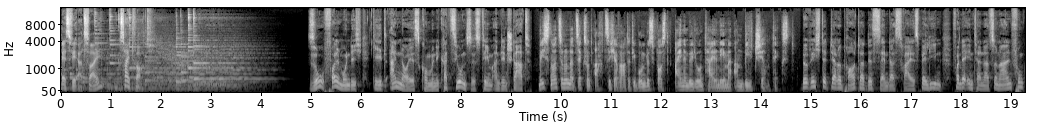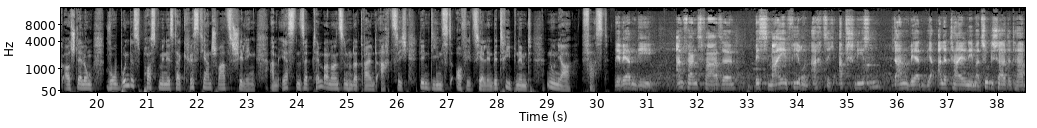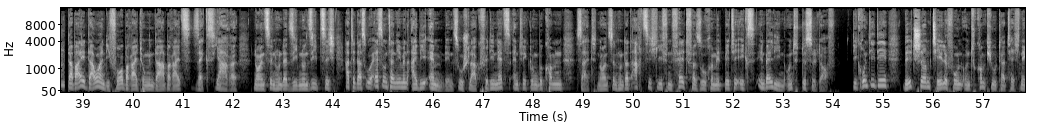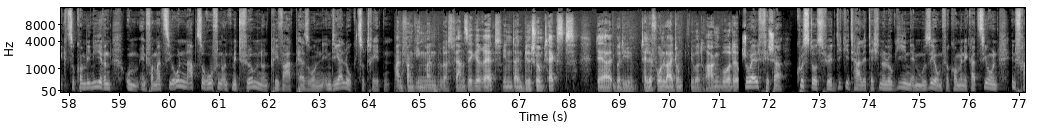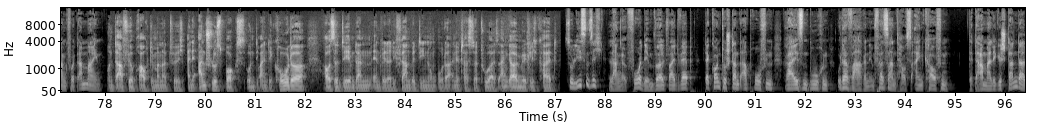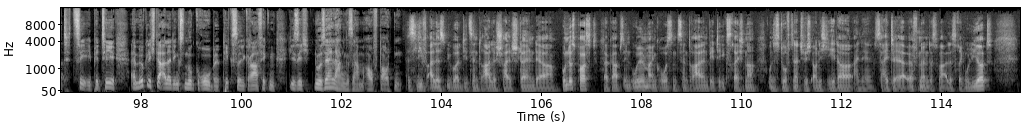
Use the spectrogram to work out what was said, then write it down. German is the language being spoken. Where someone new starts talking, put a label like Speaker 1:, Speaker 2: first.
Speaker 1: SWA 2 Zeitwort
Speaker 2: So vollmundig geht ein neues Kommunikationssystem an den Start.
Speaker 3: Bis 1986 erwartet die Bundespost eine Million Teilnehmer am Bildschirmtext.
Speaker 2: Berichtet der Reporter des Senders Freies Berlin von der internationalen Funkausstellung, wo Bundespostminister Christian Schwarz-Schilling am 1. September 1983 den Dienst offiziell in Betrieb nimmt. Nun ja, fast.
Speaker 4: Wir werden die Anfangsphase bis Mai 84 abschließen. Dann werden wir alle Teilnehmer zugeschaltet haben.
Speaker 2: Dabei dauern die Vorbereitungen da bereits sechs Jahre. 1977 hatte das US-Unternehmen IBM den Zuschlag für die Netzentwicklung bekommen. Seit 1980 liefen Feldversuche mit BTX in Berlin und Düsseldorf. Die Grundidee, Bildschirm, Telefon und Computertechnik zu kombinieren, um Informationen abzurufen und mit Firmen und Privatpersonen in Dialog zu treten.
Speaker 5: Am Anfang ging man über das Fernsehgerät in deinen Bildschirmtext, der über die Telefonleitung übertragen wurde.
Speaker 2: Joel Fischer, Kustos für digitale Technologien im Museum für Kommunikation in Frankfurt am Main.
Speaker 5: Und dafür brauchte man natürlich eine Anschlussbox und einen Decoder, außerdem dann entweder die Fernbedienung oder eine Tastatur als Eingabemöglichkeit.
Speaker 2: So ließen sich lange vor dem World Wide Web der Kontostand abrufen, Reisen buchen oder Waren im Versandhaus einkaufen. Der damalige Standard CEPT ermöglichte allerdings nur grobe Pixelgrafiken, die sich nur sehr langsam aufbauten.
Speaker 5: Es lief alles über die zentrale Schaltstellen der Bundespost. Da gab es in Ulm einen großen zentralen BTX-Rechner und es durfte natürlich auch nicht jeder eine Seite eröffnen. Das war alles reguliert.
